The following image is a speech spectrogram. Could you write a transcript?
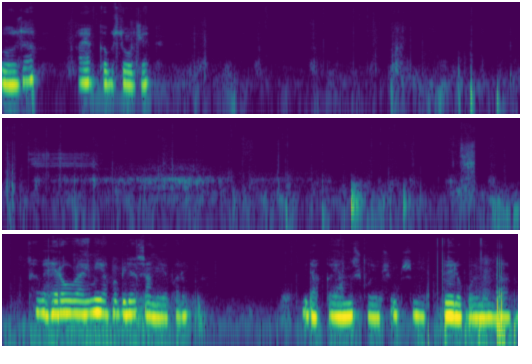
Burada ayakkabısı olacak. Tabi Herobrine'i yapabilirsem yaparım. Bir dakika yanlış koymuşum. Şimdi böyle koymam lazım.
